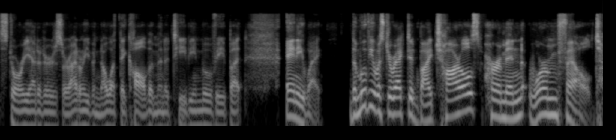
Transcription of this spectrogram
story editors, or I don't even know what they call them in a TV movie. But anyway, the movie was directed by Charles Herman Wurmfeld.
